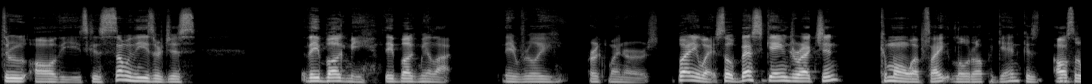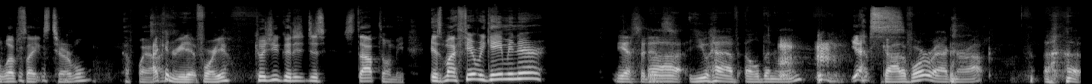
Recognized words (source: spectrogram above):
through all these because some of these are just they bug me. They bug me a lot. They really irk my nerves. But anyway, so best game direction. Come on, website, load up again because also the website is terrible. FYI, I can read it for you. because you could have just stopped on me. Is my favorite game in there? Yes, it is. Uh, you have Elden Ring, Yes. God of War Ragnarok, uh,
